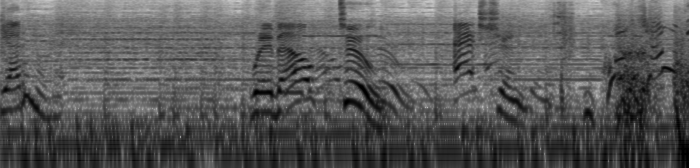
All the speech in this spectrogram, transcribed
やるのね Rebel 2 Action!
